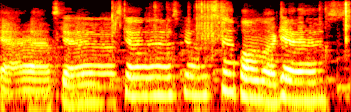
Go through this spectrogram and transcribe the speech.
Gas, gas, gas, gotta step on the gas.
